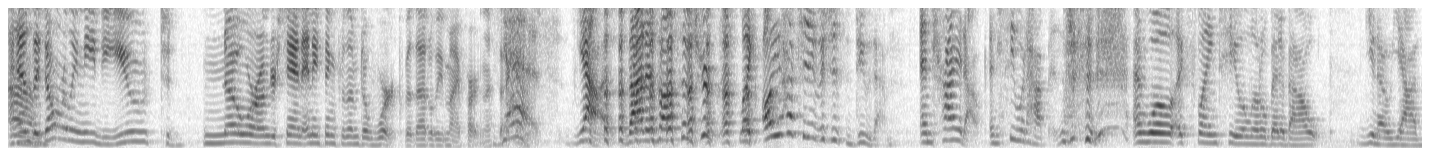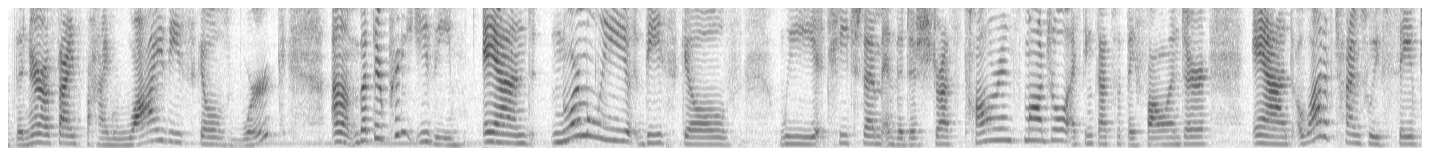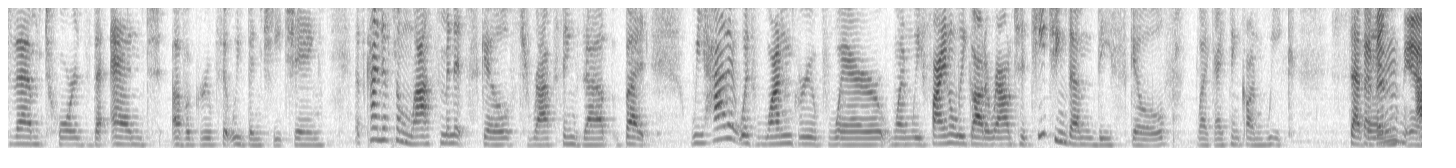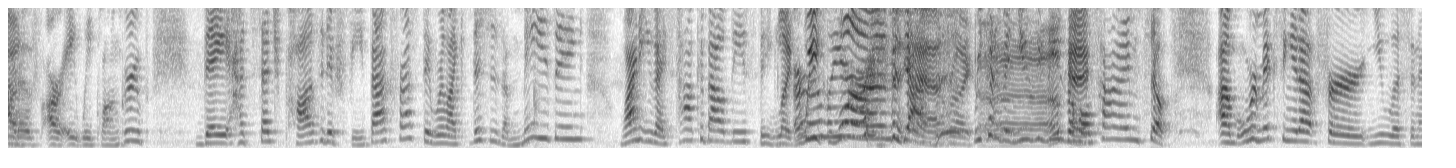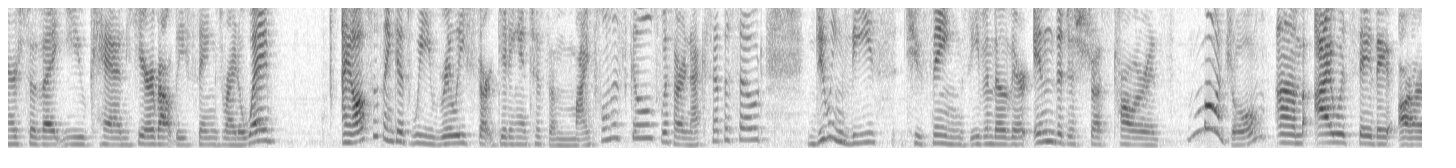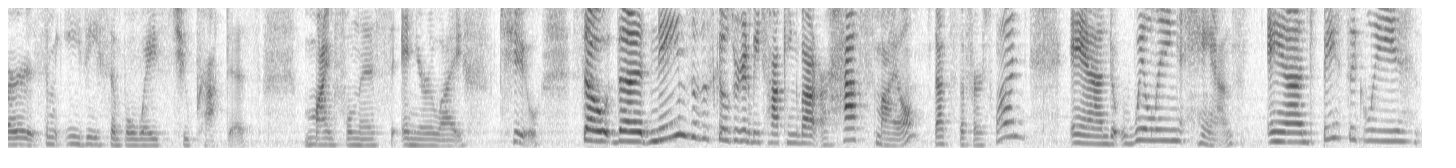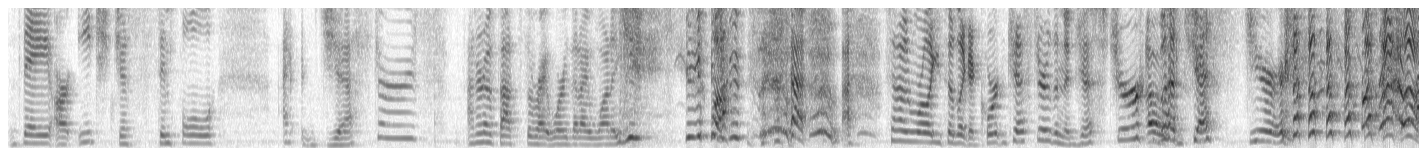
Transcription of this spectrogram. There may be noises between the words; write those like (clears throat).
And um, they don't really need you to know or understand anything for them to work, but that'll be my part in a second. Yes. Yeah, that is also true. (laughs) Like, all you have to do is just do them and try it out and see what happens. (laughs) and we'll explain to you a little bit about you know, yeah, the neuroscience behind why these skills work. Um, but they're pretty easy. And normally, these skills we teach them in the distress tolerance module. I think that's what they fall under. And a lot of times we've saved them towards the end of a group that we've been teaching. It's kind of some last minute skills to wrap things up. But we had it with one group where when we finally got around to teaching them these skills, like I think on week seven, seven yeah. out of our eight week long group, they had such positive feedback for us. They were like, "This is amazing. Why don't you guys talk about these things like earlier? week one? (laughs) yeah, yeah like, we could have been using these okay. the whole time. So, um, we're mixing it up for you listeners so that you can hear about these things right away. I also think as we really start getting into some mindfulness skills with our next episode, doing these two things, even though they're in the distress tolerance module, um, I would say they are some easy, simple ways to practice mindfulness in your life too. So the names of the skills we're going to be talking about are half smile, that's the first one, and willing hands. And basically, they are each just simple gestures I don't know if that's the right word that I want to (laughs) use. sounded more like you said like a court gesture than a gesture. Oh, but gesture. (laughs)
